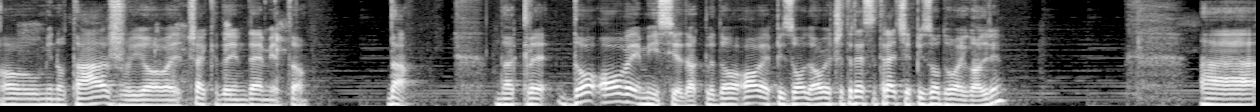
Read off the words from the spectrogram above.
ovu minutažu i ovaj, čekaj da im dem je to. Da. Dakle, do ove emisije, dakle, do ove epizode, ove 43. epizode u ovoj godini, a,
